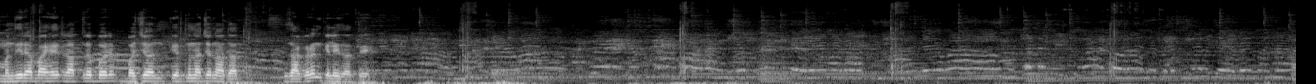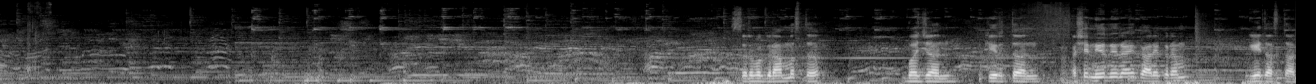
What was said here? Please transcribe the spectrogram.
मंदिराबाहेर रात्रभर भजन कीर्तनाच्या नादात जागरण केले जाते. सर्व ग्रामस्थ भजन कीर्तन असे निरनिराळे कार्यक्रम घेत असतात.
